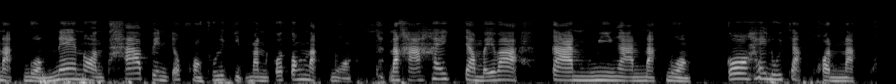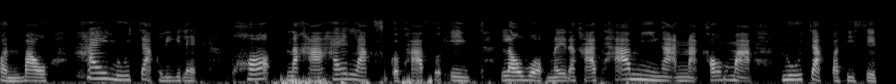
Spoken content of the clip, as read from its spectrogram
หนักหน่วงแน่นอน ถ้าเป็นเจ้าของธุรกิจมันก็ต้องหนักหน่วงนะคะ ให้จำไว้ว่าการมีงานหนักหน่วง ก็ให้รู้จักผ่อนหนักผ่อนเบา ให้รู้จักรีแลกเพราะนะคะให้รักสุขภาพตัวเอง เราบอกเลยนะคะ ถ้ามีงานหนักเข้ามารู้จักปฏิเสธ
